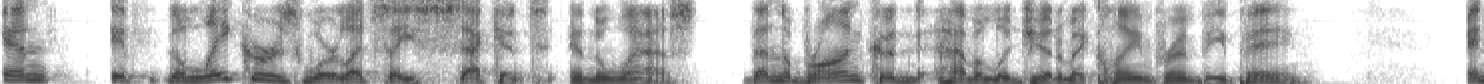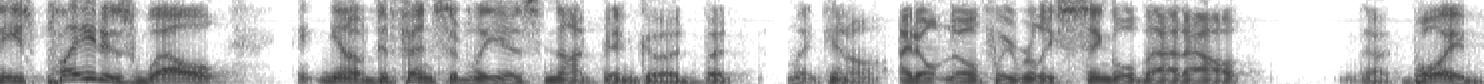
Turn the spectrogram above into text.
And if the Lakers were, let's say, second in the West, then LeBron could have a legitimate claim for MVP. And he's played as well, you know, defensively has not been good, but, like, you know, I don't know if we really single that out. Uh, boy,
